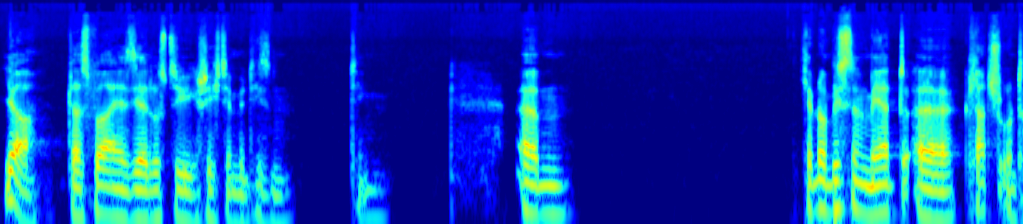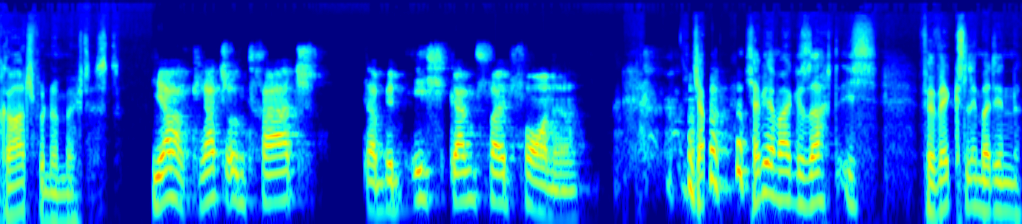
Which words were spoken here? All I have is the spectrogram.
Ja, das war eine sehr lustige Geschichte mit diesen Dingen. Ähm, Ich habe noch ein bisschen mehr äh, Klatsch und Tratsch, wenn du möchtest. Ja, Klatsch und Tratsch, da bin ich ganz weit vorne. Ich habe hab ja mal gesagt, ich verwechsel immer den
